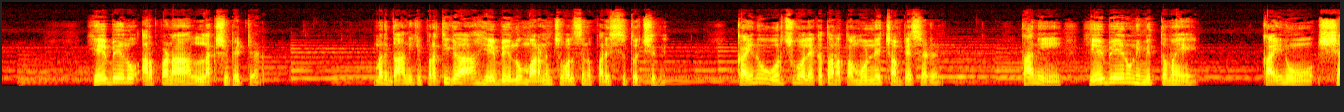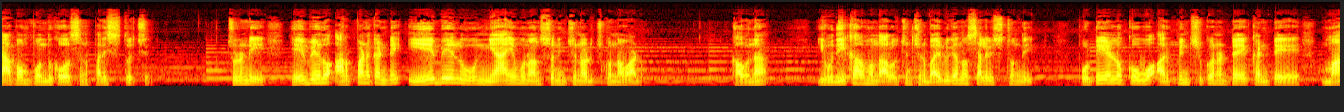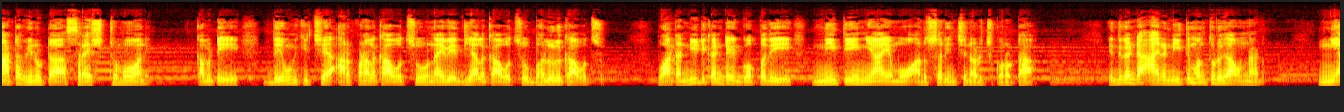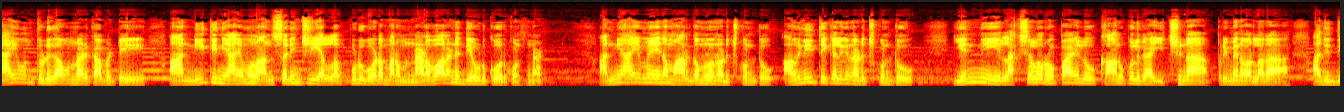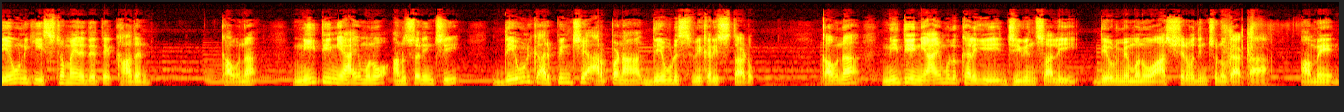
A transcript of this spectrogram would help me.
హేబేలు అర్పణ లక్ష్య పెట్టాడు. మరి దానికి ప్రతిగా హేబేలు మరణించవలసిన పరిస్థితి వచ్చింది కైను ఓర్చుకోలేక తన తమ్ముడినే చంపేశాడండి. కానీ హేబేలు నిమిత్తమై కైను శాపం పొందుకోవాల్సిన పరిస్థితి వచ్చింది. చూడండి హేబేలు అర్పణ కంటే ఏబేలు న్యాయమును అనుసరించి నడుచుకున్నవాడు. కావున ఈ ఉదయకాలం ముందు ఆలోచించిన బైబిల్ గ్రంథం సెలవిస్తుంది పొటేళ్ళ కొవ్వు అర్పించుకున్నట్టే కంటే మాట వినుట శ్రేష్టము అని. కాబట్టి దేవునికి ఇచ్చే అర్పణలు కావచ్చు నైవేద్యాలు కావచ్చు బలులు కావచ్చు వాటన్నిటికంటే గొప్పది నీతి న్యాయము అనుసరించి నడుచుకొనుట. ఎందుకంటే ఆయన నీతిమంతుడుగా ఉన్నాడు. న్యాయవంతుడుగా ఉన్నాడు కాబట్టి ఆ నీతి న్యాయములను అనుసరించి ఎల్లప్పుడూ కూడా మనం నడవాలని దేవుడు కోరుకుంటున్నాడు. అన్యాయమైన మార్గంలో నడుచుకుంటూ అవినీతి కలిగి నడుచుకుంటూ ఎన్ని లక్షల రూపాయలు కానుకలుగా ఇచ్చినా ప్రియమైన వల్లరా అది దేవునికి ఇష్టమైనదైతే కాదండి. కావున నీతి న్యాయమును అనుసరించి దేవునికి అర్పించే అర్పణ దేవుడు స్వీకరిస్తాడు. కావున నీతి న్యాయములు కలిగి జీవించాలి. దేవుడు మిమ్మను ఆశీర్వదించునుగాక. ఆమెన్.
